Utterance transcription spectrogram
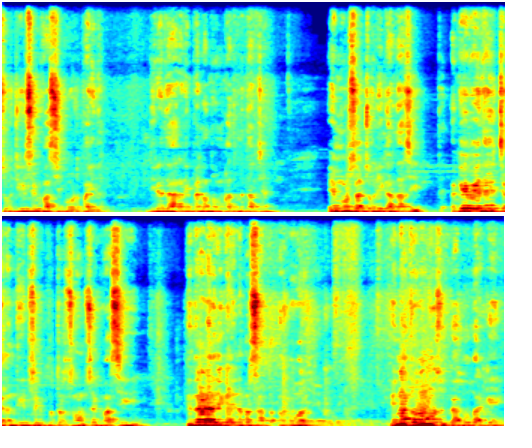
ਸੁਖਜੀਤ ਸਿੰਘ ਵਾਸੀ ਕੋਟ ਭਾਈ ਦਾ, ਜਿਹਦੇ ਤੇ ਆਲਰੇਡੀ ਪਹਿਲਾਂ ਦੋ ਮੁਕੱਦਮੇ ਦਰਜ ਹੈ। ਇਹ ਮੋਟਰਸਾਈਕਲ ਚੋਰੀ ਕਰਦਾ ਸੀ ਤੇ ਅੱਗੇ ਵੇਖਦਾ ਇਹ ਜਗਨਦੀਪ ਸਿੰਘ ਪੁੱਤਰ, ਸੋਹਣ ਸਿੰਘ ਵਾਸੀ ਇੰਦਰਾ ਦੀ ਗਲੀ ਨੰਬਰ 7 ਅਬੋਰ ਇਹਨਾਂ ਦੋਨਾਂ ਨੂੰ ਅਸੀਂ ਕਾਬੂ ਕਰਕੇ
